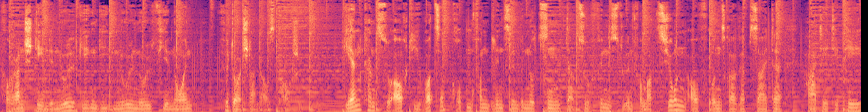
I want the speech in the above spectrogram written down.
voranstehende 0 gegen die 0049 für Deutschland austauschen. Gern kannst du auch die WhatsApp-Gruppen von Blinzeln benutzen. Dazu findest du Informationen auf unserer Webseite http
